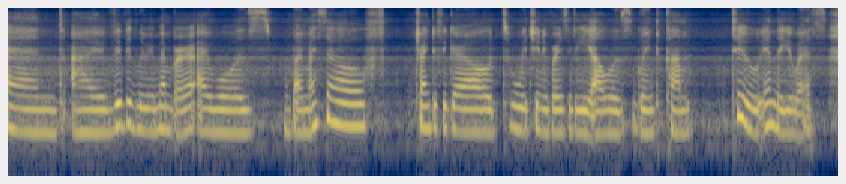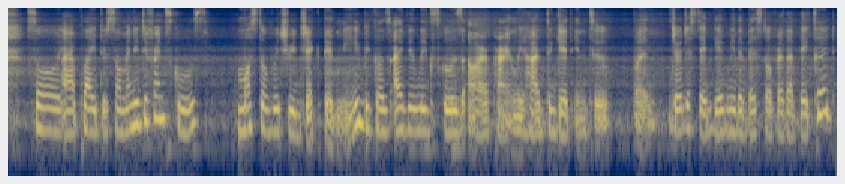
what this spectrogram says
and I vividly remember I was by myself trying to figure out which university I was going to come to in the US. So I applied to so many different schools most of which rejected me because Ivy League schools are apparently hard to get into. But Georgia State gave me the best offer that they could,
